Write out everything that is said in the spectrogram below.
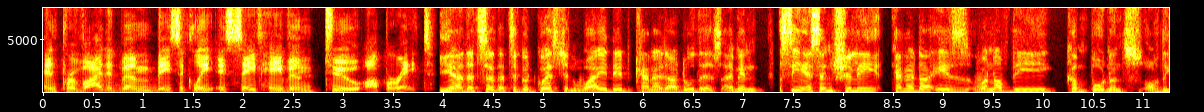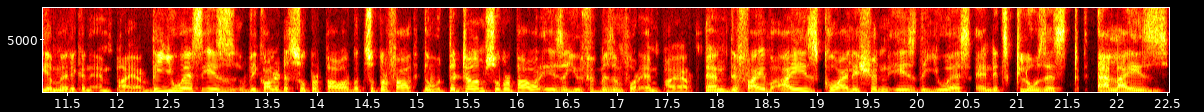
and provided them basically a safe haven to operate? Yeah, that's a, that's a good question. Why did Canada do this? I mean, see, essentially, Canada is one of the components of the American empire. The US is, we call it a superpower, but superpower, the, the term superpower is a euphemism for empire. And the Five Eyes coalition is the US and its closest allies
